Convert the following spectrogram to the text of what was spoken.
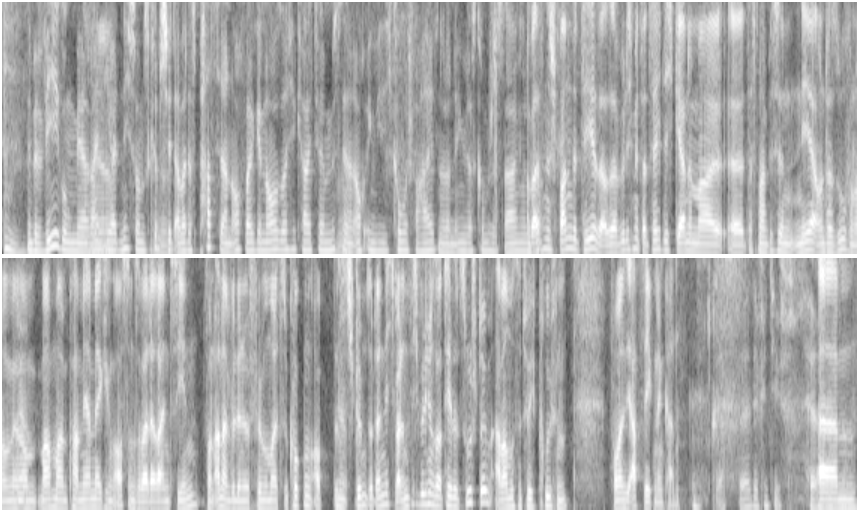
eine Bewegung mehr rein, Ja. die halt nicht so im Skript Ja. steht, aber das passt ja dann auch, weil genau solche Charaktere müssen ja, dann auch irgendwie sich komisch verhalten oder dann irgendwie was komisches sagen oder Aber das so. ist eine spannende These. Also da würde ich mir tatsächlich gerne mal äh, das mal ein bisschen näher untersuchen und mir Ja. noch mal ein paar mehr Making-ofs und so weiter reinziehen von anderen Villeneuve-Filmen, um mal zu gucken, ob das stimmt oder nicht. Weil an sich würde ich unserer These zustimmen, aber man muss natürlich prüfen, bevor man sie absegnen kann. Das äh, definitiv. Ja, Ähm,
